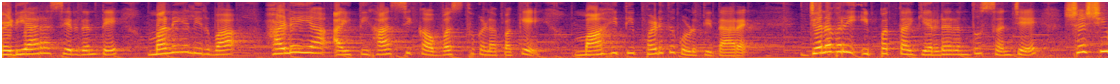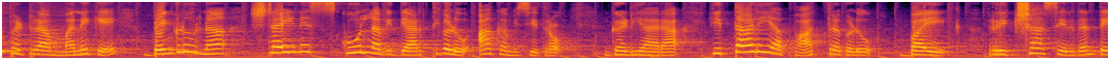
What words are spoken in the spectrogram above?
ಗಡಿಯಾರ ಸೇರಿದಂತೆ ಮನೆಯಲ್ಲಿರುವ ಹಳೆಯ ಐತಿಹಾಸಿಕ ವಸ್ತುಗಳ ಬಗ್ಗೆ ಮಾಹಿತಿ ಪಡೆದುಕೊಳ್ಳುತ್ತಿದ್ದಾರೆ. ಜನವರಿ ಇಪ್ಪತ್ತ ಎರಡರಂದು ಸಂಜೆ ಶಶಿ ಭಟ್ರ ಮನೆಗೆ ಬೆಂಗಳೂರಿನ ಸ್ಟೈನೆಸ್ ಸ್ಕೂಲ್ನ ವಿದ್ಯಾರ್ಥಿಗಳು ಆಗಮಿಸಿದ್ರು. ಗಡಿಯಾರ, ಹಿತ್ತಾಳೆಯ ಪಾತ್ರಗಳು, ಬೈಕ್, ರಿಕ್ಷಾ ಸೇರಿದಂತೆ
